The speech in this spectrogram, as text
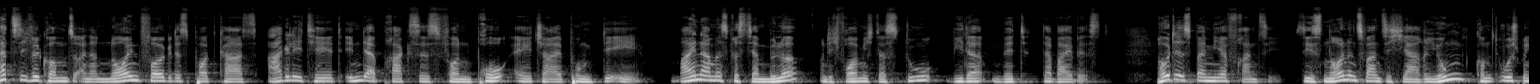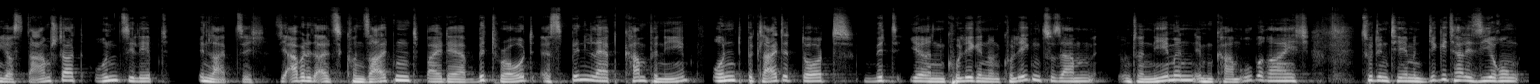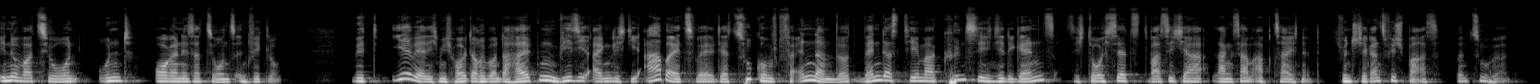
Herzlich willkommen zu einer neuen Folge des Podcasts Agilität in der Praxis von proagile.de. Mein Name ist Christian Müller und ich freue mich, dass du wieder mit dabei bist. Heute ist bei mir Franzi. Sie ist 29 Jahre jung, kommt ursprünglich aus Darmstadt und sie lebt in Leipzig. Sie arbeitet als Consultant bei der Bitroad, a SpinLab Company und begleitet dort mit ihren Kolleginnen und Kollegen zusammen Unternehmen im KMU-Bereich zu den Themen Digitalisierung, Innovation und Organisationsentwicklung. Mit ihr werde ich mich heute darüber unterhalten, wie sich eigentlich die Arbeitswelt der Zukunft verändern wird, wenn das Thema künstliche Intelligenz sich durchsetzt, was sich ja langsam abzeichnet. Ich wünsche dir ganz viel Spaß beim Zuhören.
